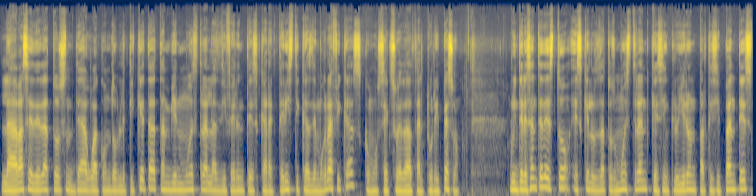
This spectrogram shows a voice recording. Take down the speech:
La base de datos de agua con doble etiqueta también muestra las diferentes características demográficas como sexo, edad, altura y peso. Lo interesante de esto es que los datos muestran que se incluyeron participantes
